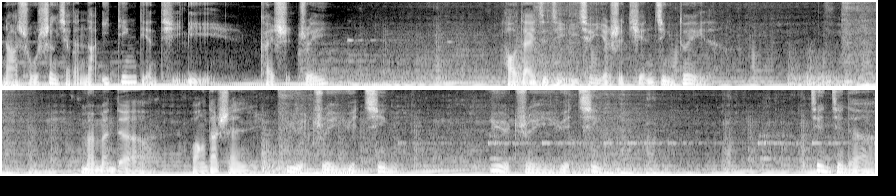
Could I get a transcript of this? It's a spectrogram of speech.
拿出剩下的那一丁点体力开始追。好歹自己以前也是田径队的。慢慢的，王大山越追越近，越追越近。渐渐的，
